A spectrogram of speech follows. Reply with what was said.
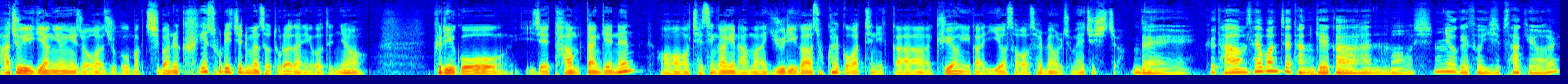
아주 의기양양해져가지고 막 집안을 크게 소리 지르면서 돌아다니거든요. 그리고 이제 다음 단계는 어, 제 생각엔 아마 유리가 속할 것 같으니까 규영이가 이어서 설명을 좀 해주시죠. 네. 그 다음 세 번째 단계가 한 뭐 16에서 24개월,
